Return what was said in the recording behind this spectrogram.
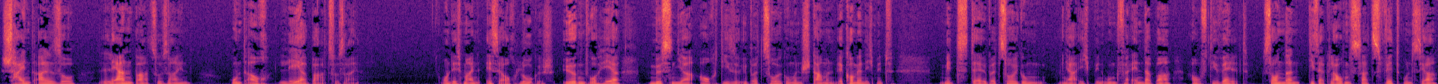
scheint also lernbar zu sein und auch lehrbar zu sein. Und ich meine, ist ja auch logisch. Irgendwoher müssen ja auch diese Überzeugungen stammen. Wir kommen ja nicht mit, mit der Überzeugung, ja, ich bin unveränderbar auf die Welt, sondern dieser Glaubenssatz wird uns ja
